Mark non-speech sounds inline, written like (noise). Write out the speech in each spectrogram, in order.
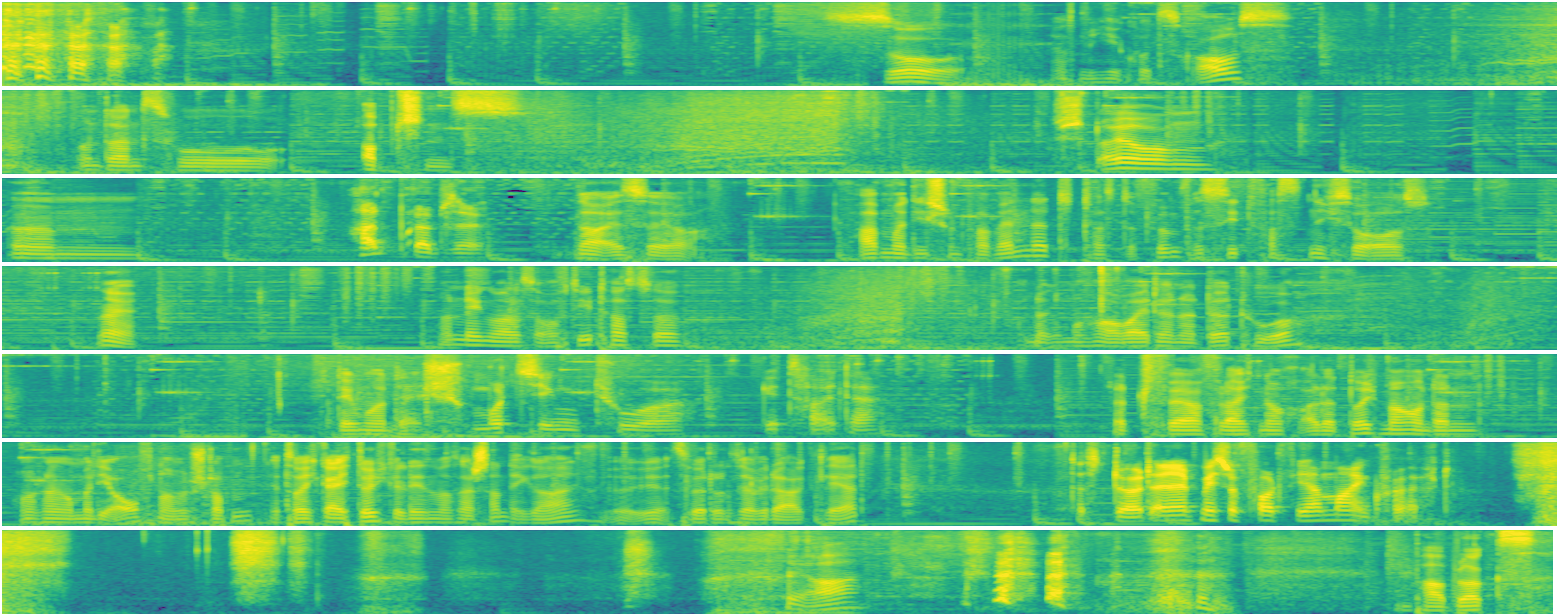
(laughs) so, lass mich hier kurz raus. Und dann zu Options. Steuerung. Ähm, Handbremse. da ist er ja. Haben wir die schon verwendet? Taste 5, es sieht fast nicht so aus. Nee. Dann legen wir das auf die Taste. Und dann machen wir weiter in der Dirt Tour. Ich denke mal, Der schmutzigen Tour geht's weiter. das wäre vielleicht noch alle durchmachen und dann und dann mal die Aufnahme stoppen. Jetzt habe ich gar nicht durchgelesen, was da stand, egal. Jetzt wird uns ja wieder erklärt. Das Dirt erinnert mich sofort wie an Minecraft. (laughs) ja. (laughs) Ein paar Blocks.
